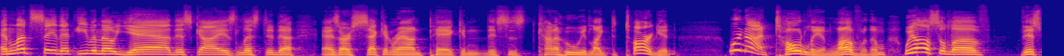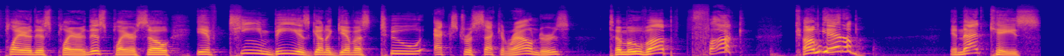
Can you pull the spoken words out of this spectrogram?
And let's say that even though, yeah, this guy is listed uh, as our second round pick and this is kind of who we'd like to target, we're not totally in love with him. We also love this player, this player, and this player. So if Team B is going to give us two extra second rounders to move up, fuck, come get them. In that case,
